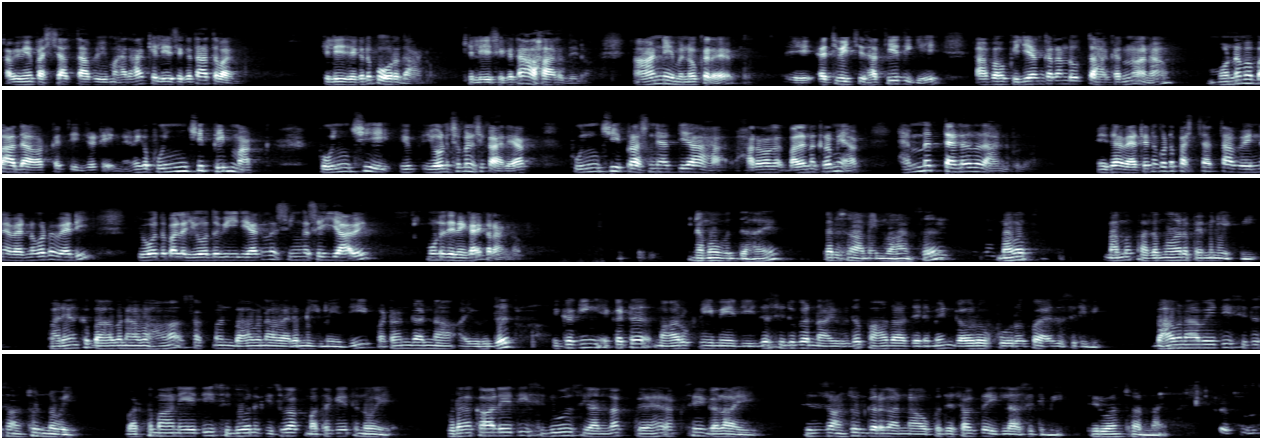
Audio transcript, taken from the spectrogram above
අපි මේ පශ්චාත්තාප වීම හරහා කෙලෙසයකට අතවනවා. කෙලෙසයකට පෝර දානවා. කෙලෙසයකට ආහාර දෙනවා. ආන්නේම නොකර ඒ ඇති වෙච්ච සතිය දිගේ ආපහු පිළියම් කරන්න උත්සාහ කරනවා නම් මොනම බාධාවක් ඉදිරියට එන්නේ මේක පුංචි පිම්මක් පුංචි යෝනිසමනසිකාරයක් පුංචි ප්‍රශ්නයක් දිහා හරව බලන ක්‍රමයක් හැම තැනම දාන්න පුළුවන්. ඒ නිසා වැටෙනකොට පශ්චාත්තාප වෙන්නේ වැටෙනකොට වැඩි යෝධ බල යෝධ වීර්යයන් සිංහ සෙයියාවේ මුණ දෙන එකයි කරන්න ඕනේ. නමෝ බුද්ධාය. කරු ස්වාමීන් වහන්සේ මම මම පළමුවර පැමිණෙක්මි. පරයන්ක භාවනාව හා සක්මන් භාවනාව ආරම්භීමේදී පටන් ගන්නා අයුරුද එකකින් එකට මාරු කිරීමේදීද සිදු කරන අයුරුද පහදා දෙනමෙන් ගෞරවපූර්වක අයද සිටිමි. භාවනාවේදී සිත සංසුන් නොවේ. වර්තමානයේදී සිදුවන කිසිවක් මතකයට නොවේ. ගොඩා කාලයේදී සිදු වූ සියල්ලක් පෙරහැරක්සේ ගලා එයි. සිත සංසුන් කර ගන්නා උපදේශක්ද ඉල්ලා සිටිමි. ත්‍රිවන් සරණයි.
